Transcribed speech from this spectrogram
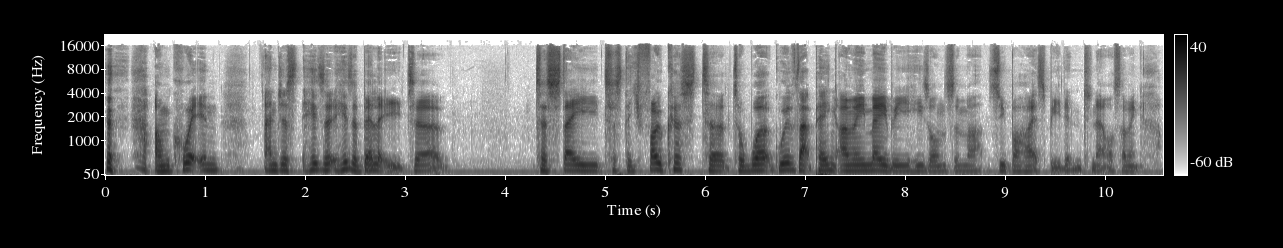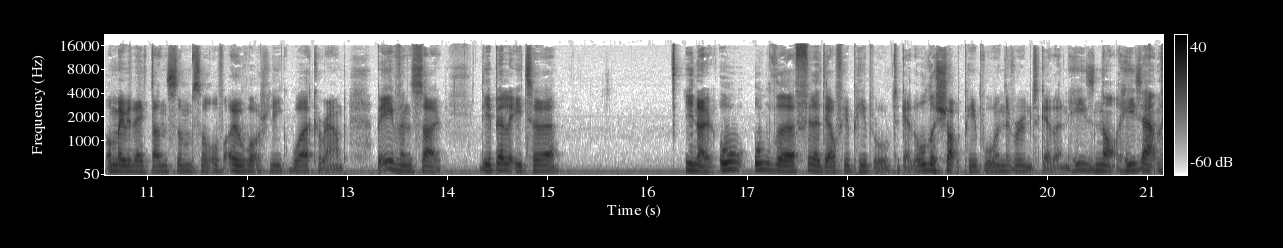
I'm quitting, and just his his ability to to stay to stay focused to to work with that ping. I mean, maybe he's on some uh, super high speed internet or something, or maybe they've done some sort of Overwatch League workaround. But even so, the ability to you know all all the Philadelphia people all together, all the shock people in the room together, and he's not. He's out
